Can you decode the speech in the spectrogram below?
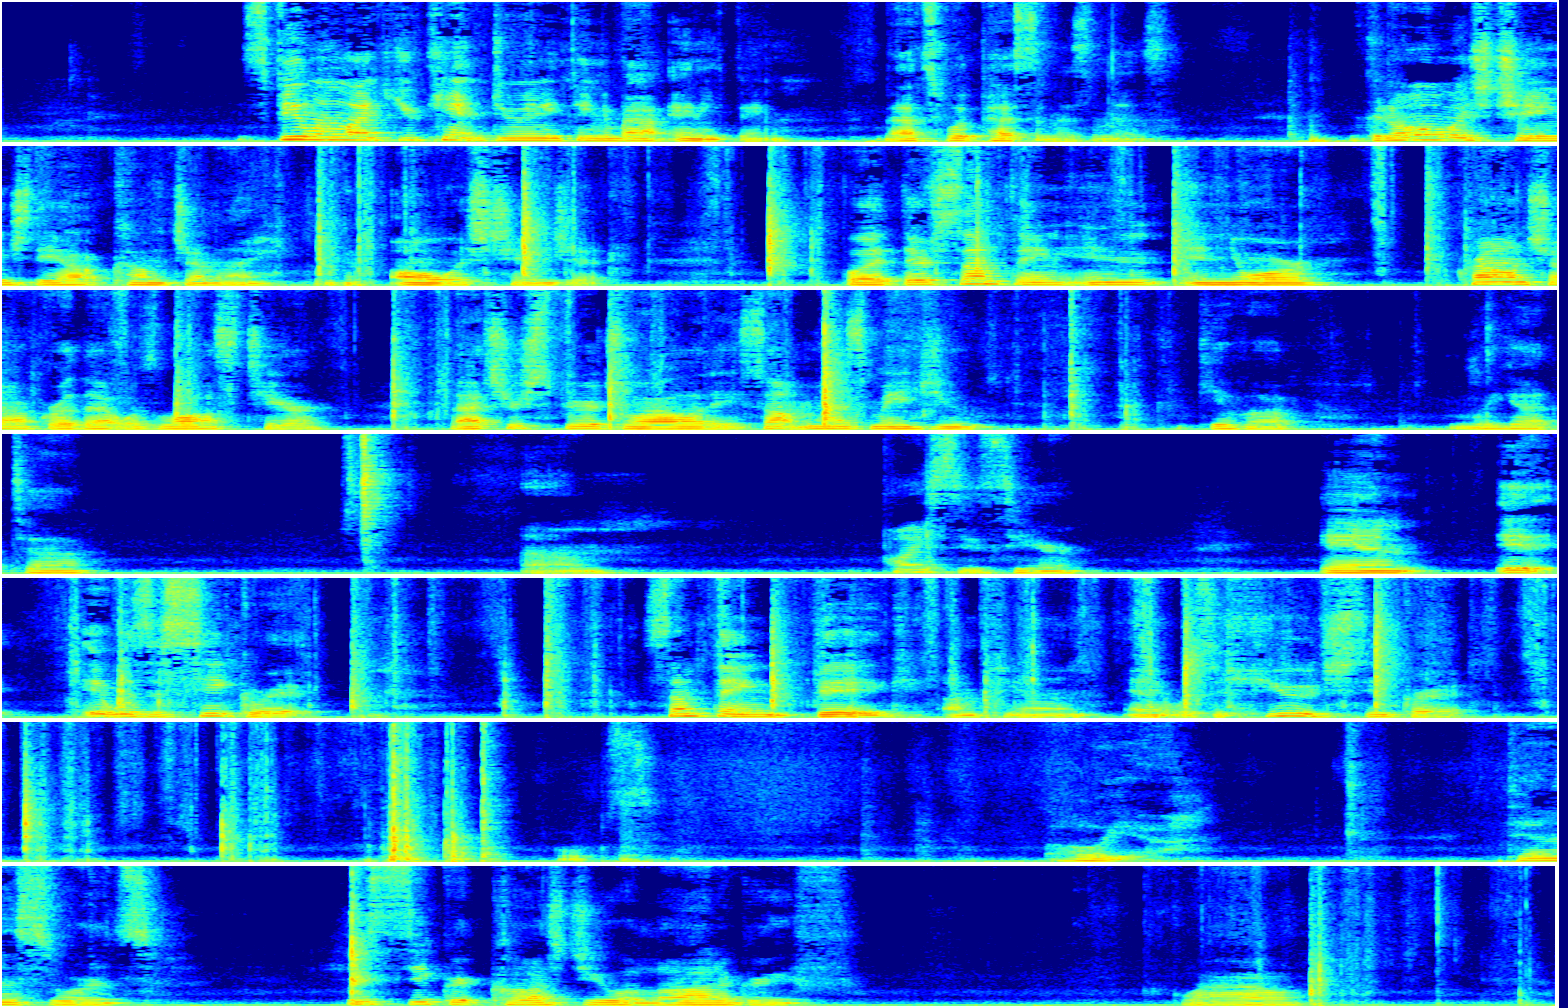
it's feeling like you can't do anything about anything. That's what pessimism is. You can always change the outcome, Gemini. You can always change it. But there's something in, in your crown chakra that was lost here. That's your spirituality. Something has made you give up. We got uh, um, Pisces here. And it it was a secret something big I'm feeling. And it was a huge secret. Oops. Oh, yeah. Ten of Swords. This secret cost you a lot of grief. Wow.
